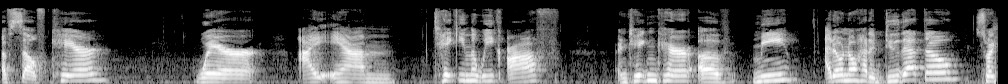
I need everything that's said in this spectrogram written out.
of self care where I am taking the week off and taking care of me. I don't know how to do that though, so I,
